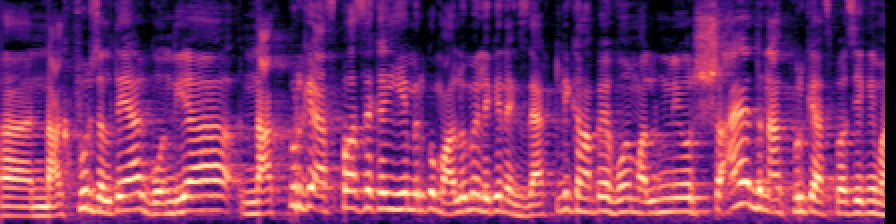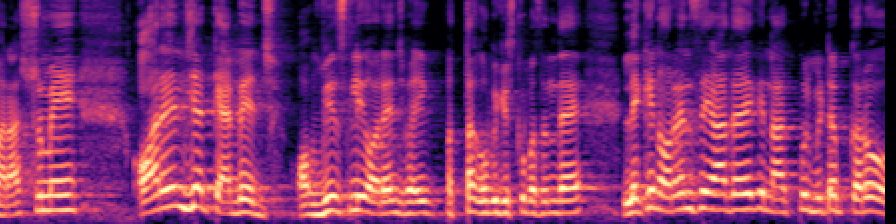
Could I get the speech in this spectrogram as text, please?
नागपुर चलते हैं यार, गोंदिया, नागपुर के आसपास है कहीं, ये मेरे को मालूम है, लेकिन एग्जैक्टली कहाँ पे वो मालूम नहीं, और शायद नागपुर के आसपास ये कहीं महाराष्ट्र में ऑरेंज या कैबेज ऑब्वियसली ऑरेंज भाई, पत्ता गोभी किसको पसंद है, लेकिन ऑरेंज से याद है कि नागपुर मीटअप करो,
